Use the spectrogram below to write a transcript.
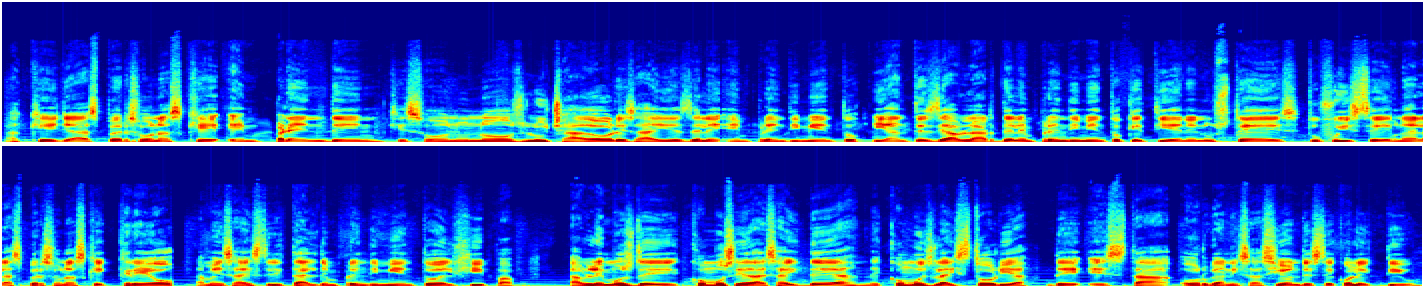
aquellas personas que emprenden, que son unos luchadores ahí desde el emprendimiento y antes de hablar del emprendimiento que tienen ustedes, tú fuiste una de las personas que creó la Mesa Distrital de Emprendimiento del Hip Hop. Hablemos de cómo se da esa idea, de cómo es la historia de esta organización, de este colectivo.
